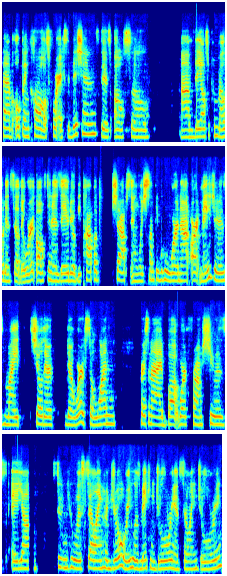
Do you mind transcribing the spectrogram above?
have open calls for exhibitions. There's also um, they also promote and sell their work. Often as there, there'll be pop-up shops in which some people who were not art majors might show their, their work. So one person I bought work from, she was a young student who was selling her jewelry, who was making jewelry and selling jewelry.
